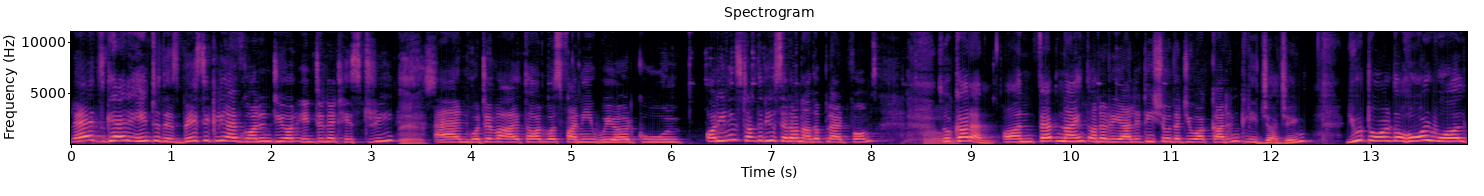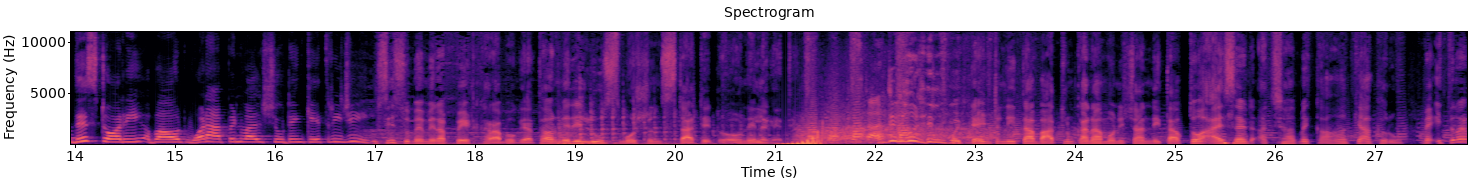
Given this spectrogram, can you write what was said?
Let's get into this. Basically, I've gone into your internet history Yes. and whatever I thought was funny, weird, cool, or even stuff that you said on other platforms. Oh. So, Karan, on Feb 9th, on a reality show that you are currently judging, you told the whole world this story about what happened while shooting K3G. उसी सुबह मेरा पेट खराब हो गया था और मेरे लूज मोशन स्टार्टेड होने लगे थे Started होने कोई टेंट नहीं था बाथरूम का नामो निशान नहीं था तो आई सेड अच्छा मैं कहाँ क्या करूँ मैं इतना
